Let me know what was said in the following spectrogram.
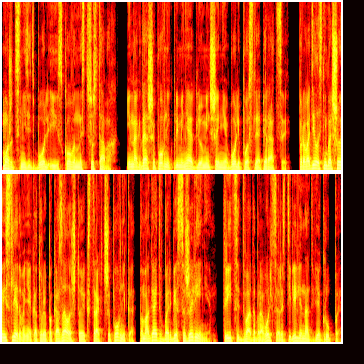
может снизить боль и скованность в суставах. Иногда шиповник применяют для уменьшения боли после операции. Проводилось небольшое исследование, которое показало, что экстракт шиповника помогает в борьбе с ожирением. 32 добровольца разделили на две группы.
